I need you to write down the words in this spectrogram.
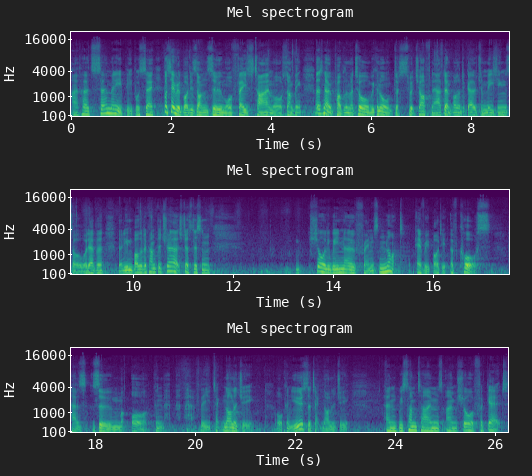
I've heard so many people say, of course, everybody's on Zoom or FaceTime or something. There's no problem at all. We can all just switch off now. Don't bother to go to meetings or whatever. Don't even bother to come to church. Just listen. Surely we know, friends, not everybody, of course, has Zoom or can have the technology or can use the technology. And we sometimes, I'm sure, forget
